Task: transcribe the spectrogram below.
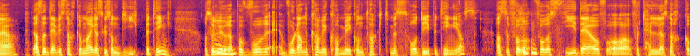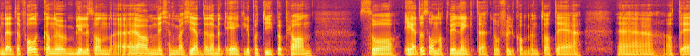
Ja. Altså, det vi snakker om nå, er ganske sånn dype ting. Og så lurer jeg mm. på hvor, hvordan kan vi komme i kontakt med så dype ting i oss? Altså for, for, å si det og, og, fortelle og snakke om det til folk kan jo bli litt sånn eh, Ja, men jeg kjenner meg ikke igjen i det. Men egentlig på et dypere plan så er det sånn at vi lengter etter noe fullkomment, og at det er eh, at, det,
